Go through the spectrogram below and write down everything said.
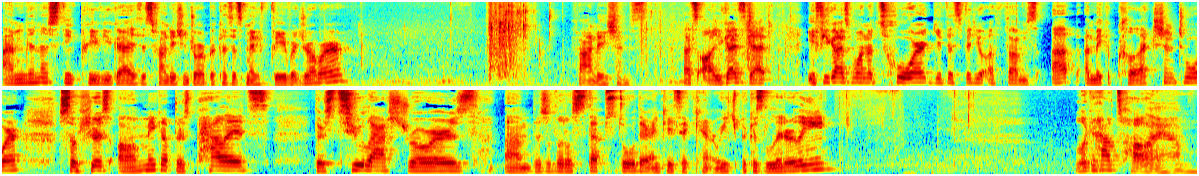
i'm gonna sneak preview guys this foundation drawer because it's my favorite drawer. Foundations. That's all you guys get if you guys want a tour, give this video a thumbs up, a makeup collection tour. So here's all makeup. There's palettes. There's two lash drawers. Um, there's a little step stool there in case I can't reach because literally, look at how tall I am.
